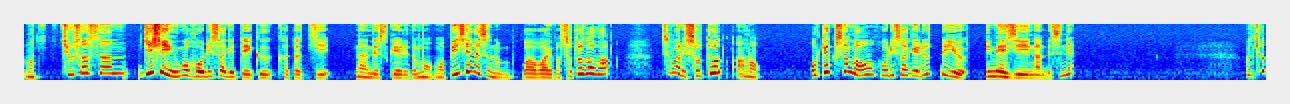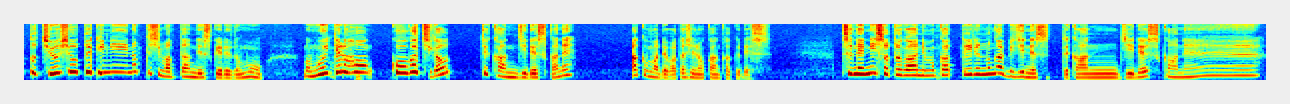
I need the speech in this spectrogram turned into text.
まあ、著者さん自身を掘り下げていく形なんですけれども、まあ、ビジネスの場合は外側つまり外あのお客様を掘り下げるっていうイメージなんですね。まあ、ちょっと抽象的になってしまったんですけれども、まあ、向いてる方向が違うって感じですかね。あくまで私の感覚です。常に外側に向かっているのがビジネスって感じですかね。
